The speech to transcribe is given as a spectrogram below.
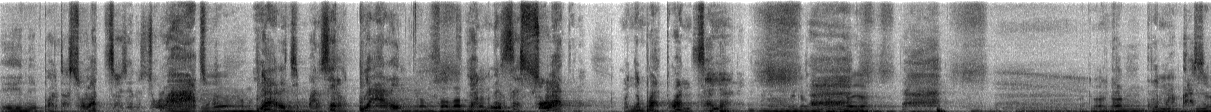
Ini pada sholat saja nih sholat. sholat. Iya, kamu Biarin si Marcel, biarin. kamu sholat ya. Yang penting saya sholat ini. Menyembah Tuhan saya nih. dengan ibadah ya. Doakan Terima kasih, Iya,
